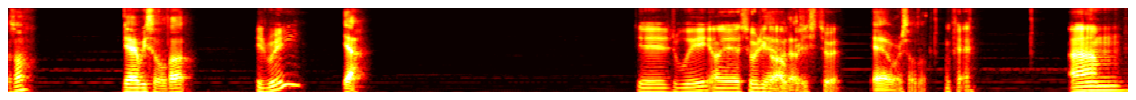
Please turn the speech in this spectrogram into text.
This one? Yeah, we sold that. Did we? Yeah. Did we? Oh yeah, it's already Yeah, got upgrades to it. Yeah, we sold it. Okay. Um,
